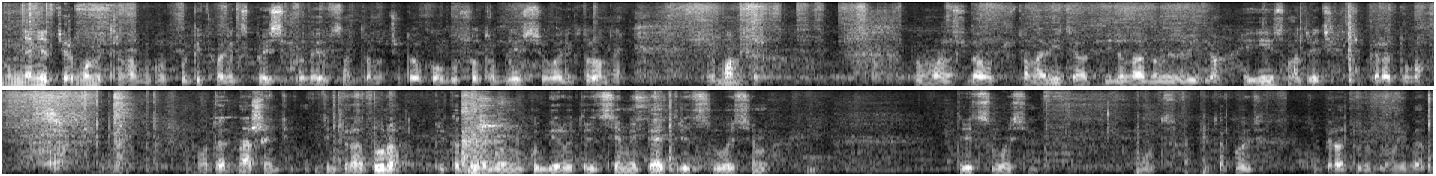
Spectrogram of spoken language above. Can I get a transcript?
Ну, у меня нет термометра, надо будет купить в Алиэкспрессе. Продается там что-то около 200 рублей всего. Электронный термометр. Его можно сюда вот установить, я вот видел на одном из видео. И смотреть температуру. Вот это наша температура, при которой будем инкубировать. 37,5, 38, 38. Вот при такой температуре будем, ребят,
